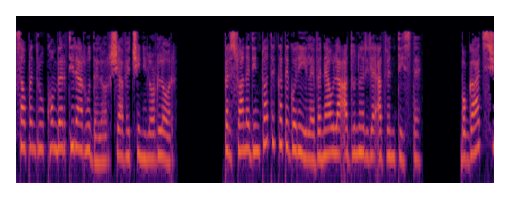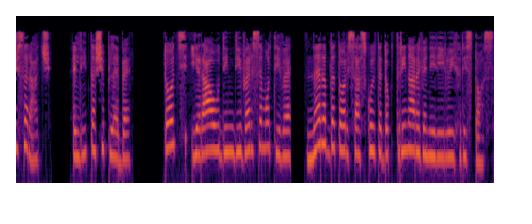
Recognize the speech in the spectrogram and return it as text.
sau pentru convertirea rudelor și a vecinilor lor. Persoane din toate categoriile veneau la adunările adventiste, bogați și săraci, elită și plebe. Toți erau din diverse motive nerăbdători să asculte doctrina revenirii lui Hristos.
